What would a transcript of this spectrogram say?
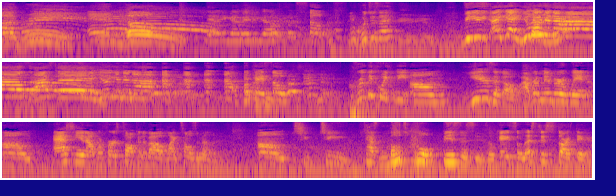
The green and gold. There you go, there you go. So, what'd you say? V, uh, yeah, Union Sorry. in the house. I said Union in the house. Ah, ah, ah, ah. Okay, so really quickly, um, years ago, I remember when um Ashley and I were first talking about like tones of melanin. Um, she she has multiple businesses. Okay, so let's just start there.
